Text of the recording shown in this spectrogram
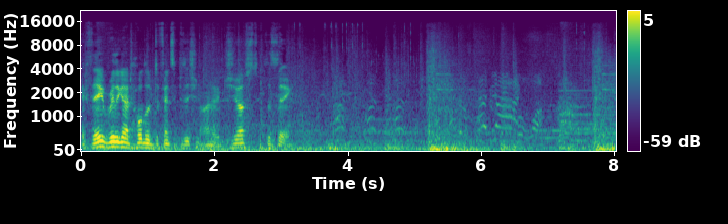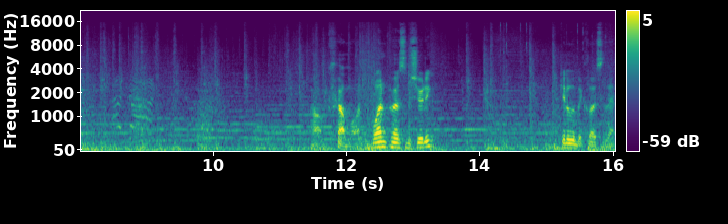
If they're really going to hold a defensive position, I know just the thing. Oh, come on. One person shooting. Get a little bit closer then.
